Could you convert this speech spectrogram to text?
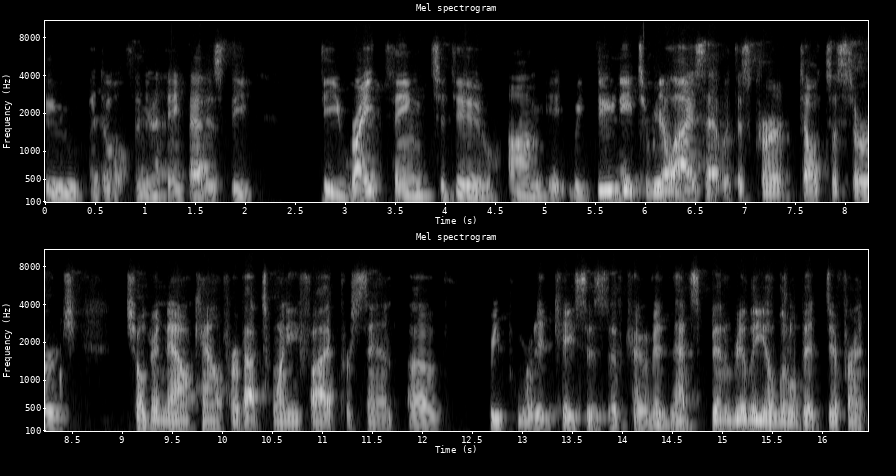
to adults. I mean, I think that is the the right thing to do. Um, it, we do need to realize that with this current Delta surge, children now account for about 25% of reported cases of COVID. And that's been really a little bit different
